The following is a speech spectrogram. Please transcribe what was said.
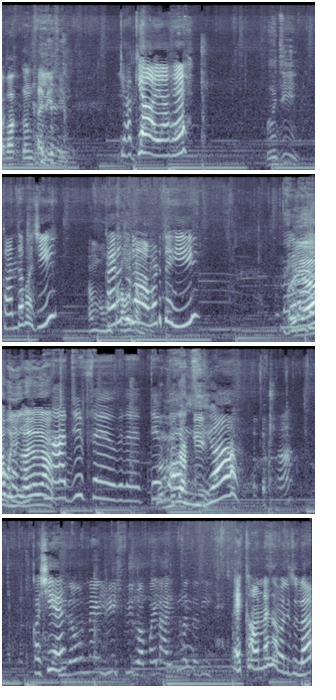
टपाक करून खाली येशील. क्या क्या आया है? भजी. कांदा भाजी? हम बघू काय रे तुला. आवडते ही? अरे या भजी खाया या माझी फेवरेट मम्मी काकी या. कशी आहे? फिरवून नाही लिस्ट फिरवा पहिला ऐकलं तरी. एक खाऊन नाही जमली तुला?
